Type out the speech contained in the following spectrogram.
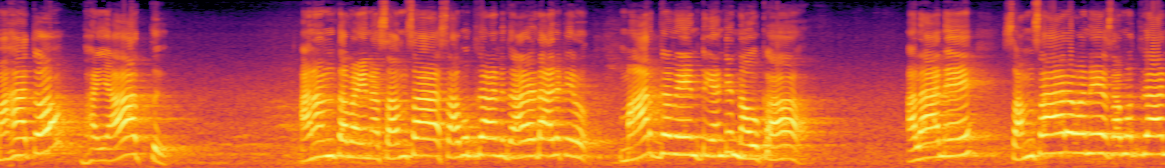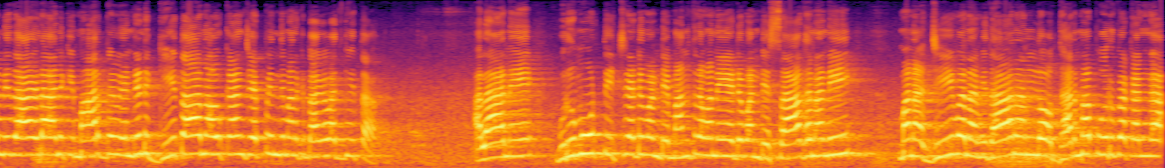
మహతో భయాత్. అనంతమైన సంసా సముద్రాన్ని దాటడానికి మార్గం ఏంటి అంటే నౌక. అలానే సంసారం అనే సముద్రాన్ని దాడడానికి మార్గం ఏంటంటే గీతా నౌక అని చెప్పింది మనకి భగవద్గీత. అలానే గురుమూర్తి ఇచ్చినటువంటి మంత్రం అనేటువంటి సాధనని మన జీవన విధానంలో ధర్మపూర్వకంగా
